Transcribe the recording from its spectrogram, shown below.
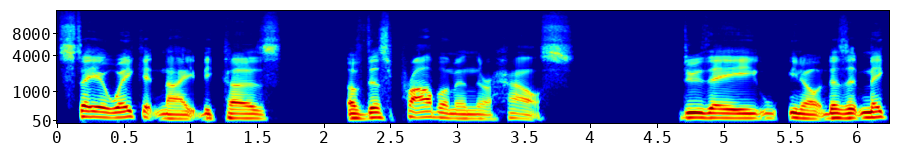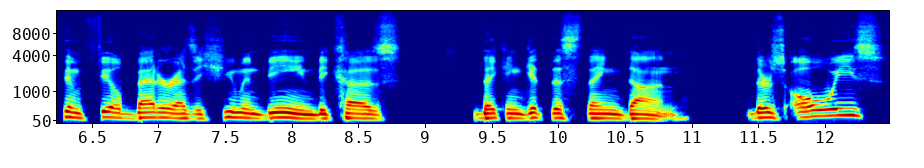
stay awake at night because of this problem in their house? Do they, you know, does it make them feel better as a human being because they can get this thing done? There's always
